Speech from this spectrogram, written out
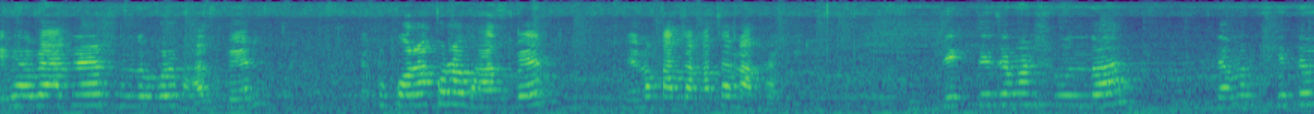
এভাবে আপনারা সুন্দর করে ভাজবেন। একটু কড়া কড়া ভাজবেন। থাকে দেখতে যেমন সুন্দর, তেমন খেতেও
